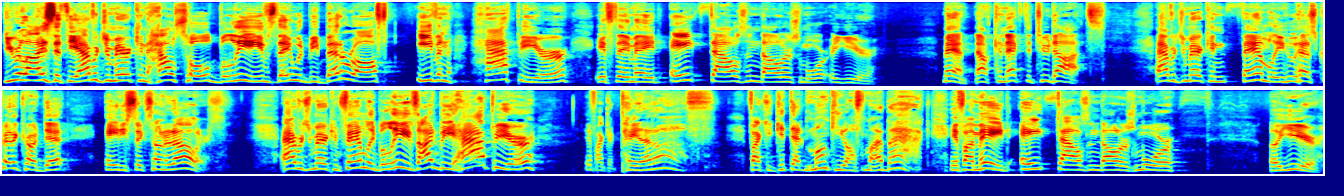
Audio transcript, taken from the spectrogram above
Do you realize that the average American household believes they would be better off, even happier, if they made $8,000 more a year? Man, now connect the two dots. Average American family who has credit card debt, $8,600. Average American family believes I'd be happier if I could pay that off, if I could get that monkey off my back, if I made $8,000 more a year.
